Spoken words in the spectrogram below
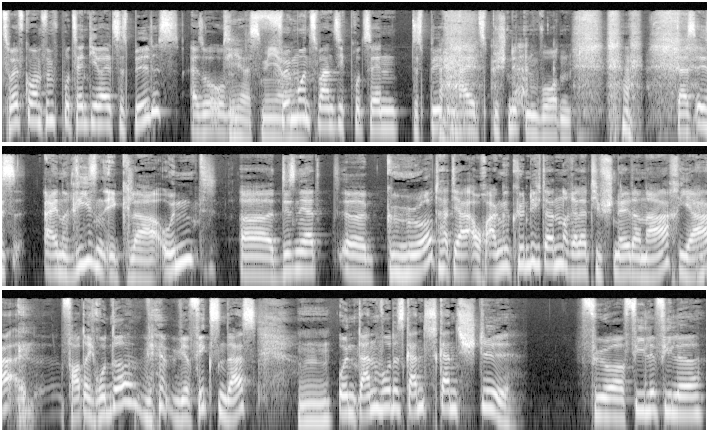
12,5 Prozent jeweils des Bildes, also um Dios mio. 25 Prozent des Bildinhalts beschnitten wurden. Das ist ein Rieseneklat und äh, Disney hat äh, gehört, hat ja auch angekündigt dann relativ schnell danach, ja, äh, fahrt euch runter, wir, wir fixen das. Und dann wurde es ganz, ganz still für viele, viele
